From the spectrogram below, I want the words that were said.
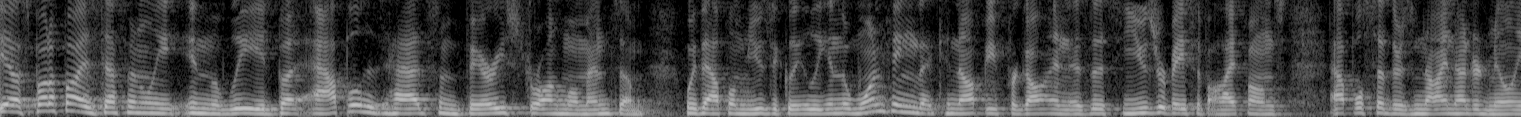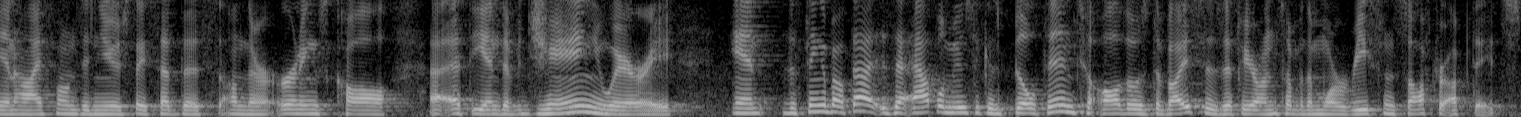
Yeah, Spotify is definitely in the lead, but Apple has had some very strong momentum with Apple Music lately. And the one thing that cannot be forgotten is this user base of iPhones. Apple said there's 900 million iPhones in use. They said this on their earnings call uh, at the end of January. And the thing about that is that Apple Music is built into all those devices if you're on some of the more recent software updates.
